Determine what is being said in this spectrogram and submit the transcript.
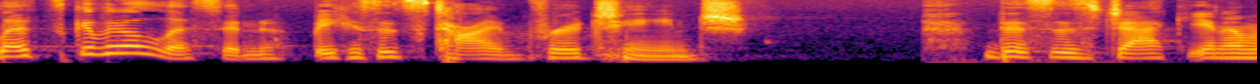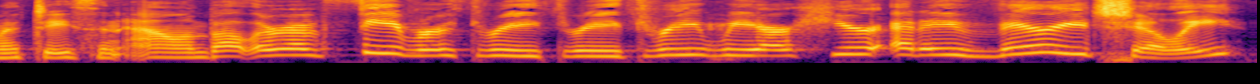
Let's give it a listen because it's time for a change. This is Jackie, and I'm with Jason Allen Butler of Fever 333. We are here at a very chilly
